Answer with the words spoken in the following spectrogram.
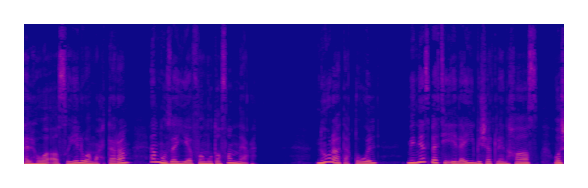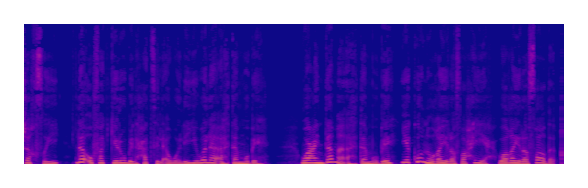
هل هو أصيل ومحترم أم مزيف ومتصنع؟ نورة تقول: بالنسبة إلي بشكل خاص وشخصي لا أفكر بالحدس الأولي ولا أهتم به، وعندما أهتم به يكون غير صحيح وغير صادق،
